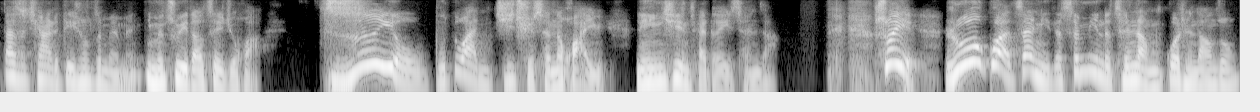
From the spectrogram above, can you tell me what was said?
但是，亲爱的弟兄姊妹们，你们注意到这句话：只有不断汲取神的话语，灵性才得以成长。所以，如果在你的生命的成长过程当中，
